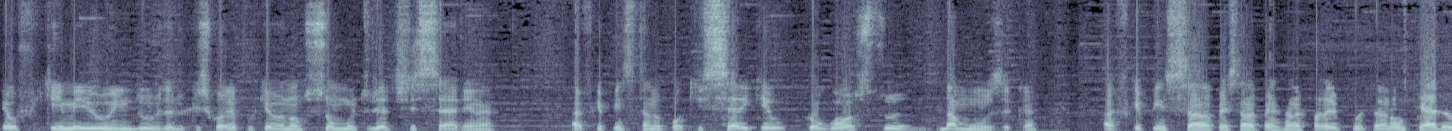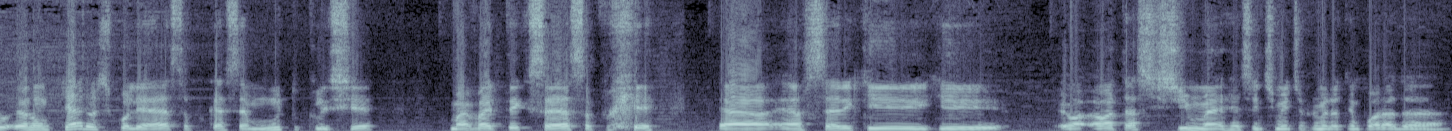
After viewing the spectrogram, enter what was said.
eu fiquei meio em dúvida do que escolher, porque eu não sou muito de assistir série, né? Aí fiquei pensando, pô, que série que eu, que eu gosto da música? Aí fiquei pensando, pensando, pensando, e falei, puta, eu não quero, eu não quero escolher essa, porque essa é muito clichê. Mas vai ter que ser essa, porque é é a série que. que eu, eu até assisti né, recentemente a primeira temporada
